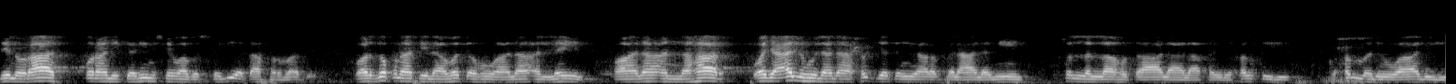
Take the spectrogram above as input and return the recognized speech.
دن و رات قرآن کریم سے وابستگی عطا فرما دے۔ ورزقنا تلاوته آناء الليل وعناء النهار واجعله لنا حجة يا رب العالمين۔ صلی اللہ تعالی علی خیر خلقه محمد وآله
